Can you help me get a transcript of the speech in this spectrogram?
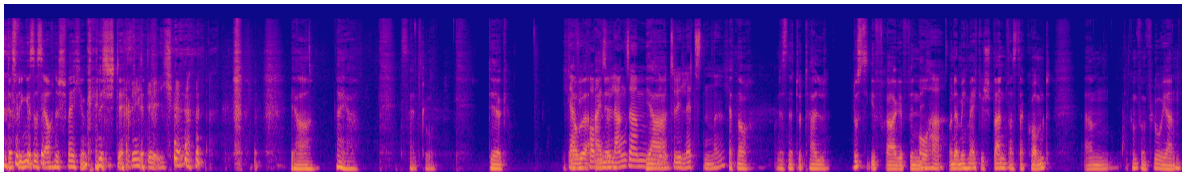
Deswegen ist es ja auch eine Schwäche und keine Stärke. Richtig. ja, naja, ist halt so. Dirk. Ich ja, glaube, wir kommen eine, so langsam ja, zu den letzten, ne? Ich habe noch, und das ist eine total lustige Frage, finde ich. Oha. Und da bin ich mir echt gespannt, was da kommt. Ähm, die kommt von Florian.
